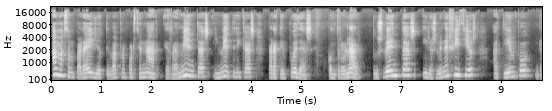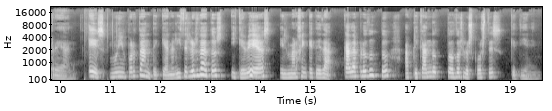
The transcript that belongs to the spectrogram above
Amazon para ello te va a proporcionar herramientas y métricas para que puedas controlar tus ventas y los beneficios a tiempo real. Es muy importante que analices los datos y que veas el margen que te da cada producto aplicando todos los costes que tienen.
